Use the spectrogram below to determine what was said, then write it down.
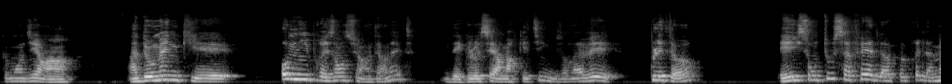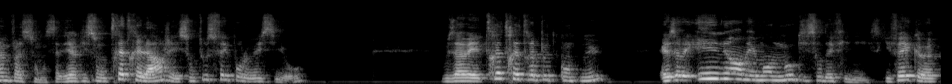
comment dire, un, un domaine qui est omniprésents sur Internet, des glossaires marketing, vous en avez pléthore, et ils sont tous à fait à peu près de la même façon. C'est-à-dire qu'ils sont très très larges et ils sont tous faits pour le SEO. Vous avez très très très peu de contenu et vous avez énormément de mots qui sont définis. Ce qui fait que,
